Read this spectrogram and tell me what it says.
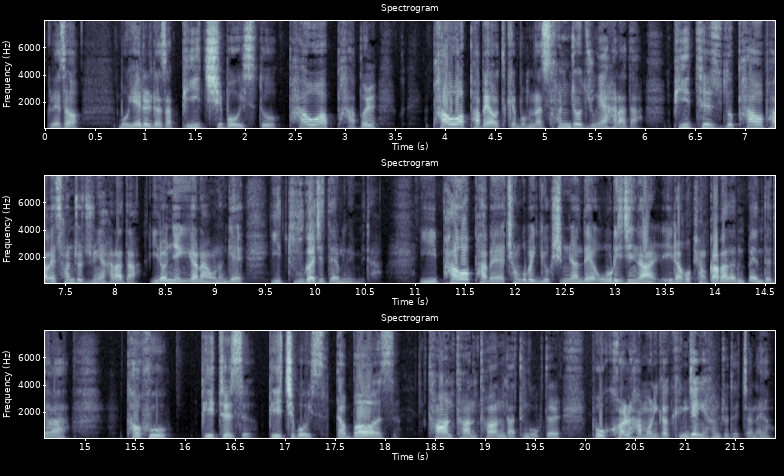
그래서 뭐 예를 들어서 비치 보이스도 파워팝을 파워팝의 어떻게 보면 선조 중에 하나다. 비틀즈도 power pop의 선조 중에 하나다. 이런 얘기가 나오는 게 이 두 가지 때문입니다. 이 power pop의 1960년대 오리지널이라고 평가받은 밴드가 The Who, 비틀스, 비치 보이스, The Byrds, 턴턴턴 같은 곡들 보컬 하모니가 굉장히 강조됐잖아요.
